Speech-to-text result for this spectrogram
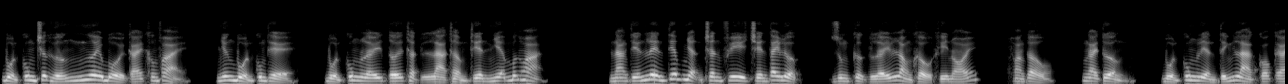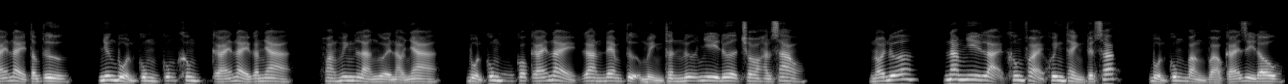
bổn cung trước hướng ngươi bồi cái không phải, nhưng bổn cung thể, bổn cung lấy tới thật là thẩm thiên nhiễm bức họa. Nàng tiến lên tiếp nhận chân phi trên tay lược, dùng cực lấy lòng khẩu khí nói, hoàng tẩu, ngài tưởng, bổn cung liền tính là có cái này tâm tư, nhưng bổn cung cũng không cái này gan nha, hoàng huynh là người nào nha, bổn cung có cái này gan đem tự mình thân nữ nhi đưa cho hắn sao. Nói nữa, nam nhi lại không phải khuynh thành tuyệt sắc, bổn cung bằng vào cái gì đâu.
